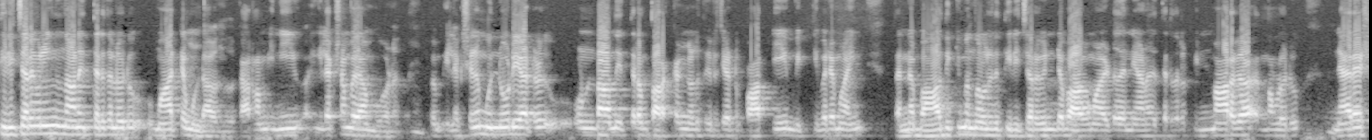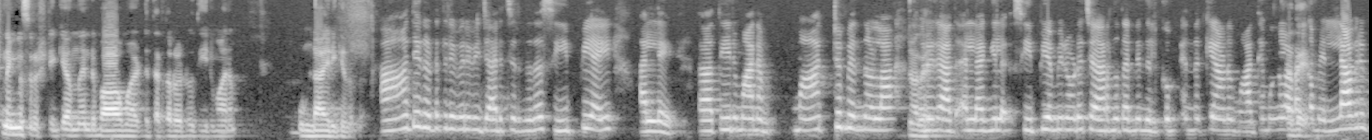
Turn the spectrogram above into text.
തിരിച്ചറിവിൽ നിന്നാണ് ഇത്തരത്തിലൊരു മാറ്റം ഉണ്ടാകുന്നത് കാരണം ഇനി ഇലക്ഷൻ വരാൻ പോവാണ്. ഇപ്പം ഇലക്ഷന് മുന്നോടിയായിട്ട് ഉണ്ടാകുന്ന ഇത്തരം തർക്കങ്ങൾ തീർച്ചയായിട്ടും പാർട്ടിയെയും വ്യക്തിപരമായും തന്നെ ബാധിക്കുമെന്നുള്ളൊരു തിരിച്ചറിവിന്റെ ഭാഗമായിട്ട് തന്നെയാണ് ഇത്തരത്തിൽ പിന്മാറുക എന്നുള്ളൊരു നാരേഷനെങ്കിലും സൃഷ്ടിക്കുക എന്നതിന്റെ ഭാഗമായിട്ട് ഇത്തരത്തിലൊരു തീരുമാനം ഉണ്ടായിരിക്കുന്നത്. ആദ്യഘട്ടത്തിൽ ഇവർ വിചാരിച്ചിരുന്നത് സി പി ഐ അല്ലേ തീരുമാനം മാറ്റും എന്നുള്ള ഒരു അല്ലെങ്കിൽ സി പി എമ്മിനോട് ചേർന്ന് തന്നെ നിൽക്കും എന്നൊക്കെയാണ് മാധ്യമങ്ങൾ അടക്കം എല്ലാവരും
